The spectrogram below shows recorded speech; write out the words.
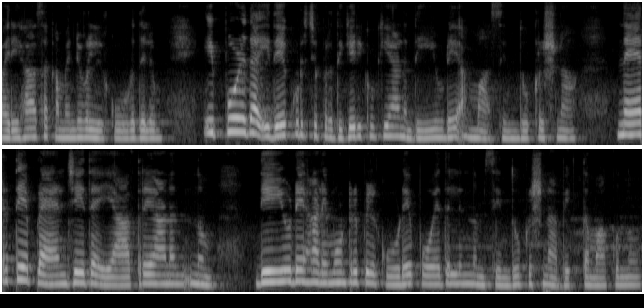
പരിഹാസ കമന്റുകളിൽ കൂടുതലും. ഇപ്പോഴിതാ ഇതേക്കുറിച്ച് പ്രതികരിക്കുകയാണ് ദിയയുടെ അമ്മ സിന്ധു കൃഷ്ണ. നേരത്തെ പ്ലാൻ ചെയ്ത യാത്രയാണെന്നും ദിയയുടെ ഹണിമൂൺ ട്രിപ്പിൽ കൂടെ പോയതിൽ നിന്നും സിന്ധു കൃഷ്ണ വ്യക്തമാക്കുന്നു.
